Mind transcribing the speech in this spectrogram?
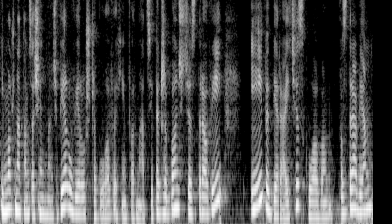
i można tam zasięgnąć wielu, wielu szczegółowych informacji. Także bądźcie zdrowi i wybierajcie z głową. Pozdrawiam.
